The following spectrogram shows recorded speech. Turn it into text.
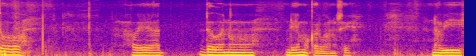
તો હવે આ દવાનો ડેમો કરવાનો છે. નવી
